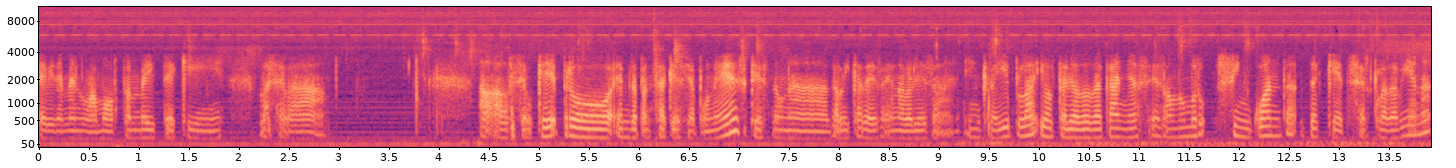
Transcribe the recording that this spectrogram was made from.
evidentment l'amor també hi té aquí la seva el seu què, però hem de pensar que és japonès, que és d'una delicadesa i una bellesa increïble, i el tallador de canyes és el número 50 d'aquest cercle de Viena,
